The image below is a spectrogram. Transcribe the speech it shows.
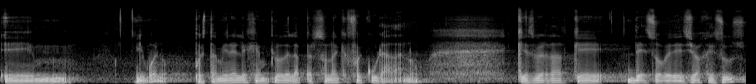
em, y bueno, pues también el ejemplo de la persona que fue curada, ¿no? Que es verdad que desobedeció a Jesús,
